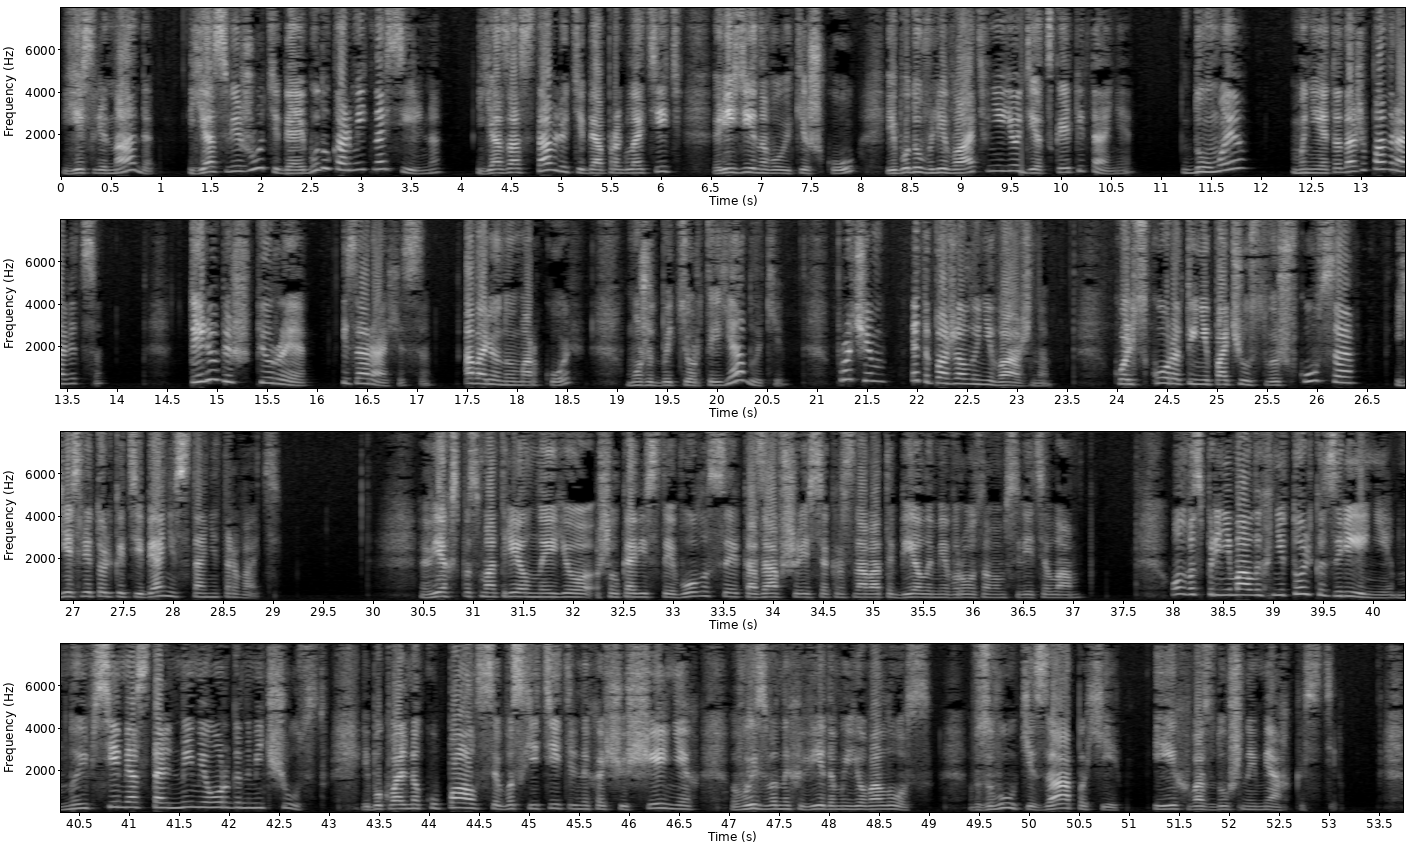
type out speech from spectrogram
Если надо, я свяжу тебя и буду кормить насильно. Я заставлю тебя проглотить резиновую кишку и буду вливать в нее детское питание. Думаю, мне это даже понравится. Ты любишь пюре из арахиса, а вареную морковь, может быть, тертые яблоки? Впрочем, это, пожалуй, не важно. Коль скоро ты не почувствуешь вкуса, если только тебя не станет рвать. Вехс посмотрел на ее шелковистые волосы, казавшиеся красновато-белыми в розовом свете ламп. Он воспринимал их не только зрением, но и всеми остальными органами чувств и буквально купался в восхитительных ощущениях, вызванных видом ее волос, в звуке, запахе и их воздушной мягкости.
